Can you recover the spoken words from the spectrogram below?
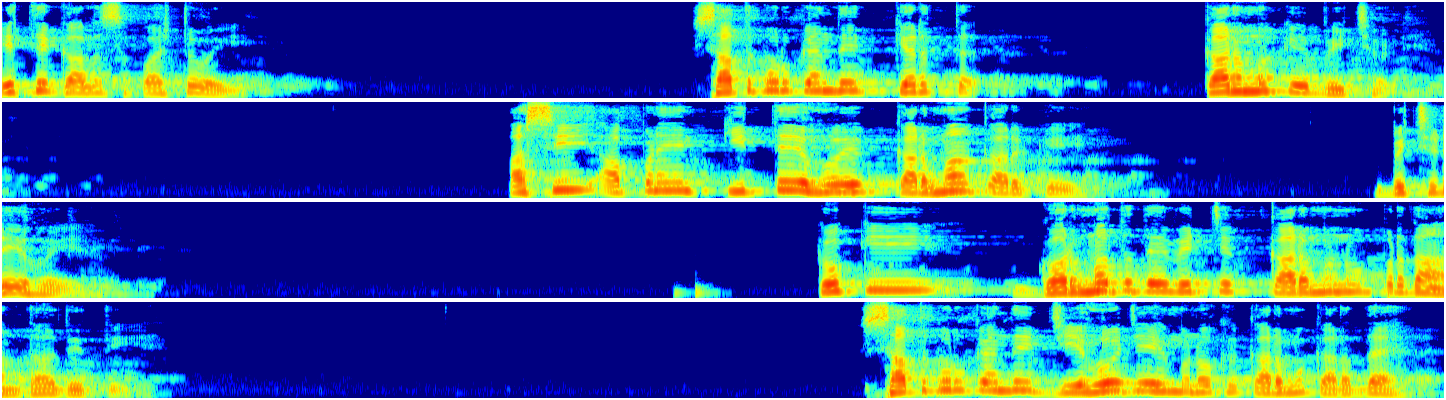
ਇੱਥੇ ਗੱਲ ਸਪਸ਼ਟ ਹੋਈ। ਸਤਿਗੁਰੂ ਕਹਿੰਦੇ, ਕਿਰਤ ਕਰਮ ਕੇ ਵਿਛੜ। ਅਸੀਂ ਆਪਣੇ ਕੀਤੇ ਹੋਏ ਕਰਮਾਂ ਕਰਕੇ ਵਿਛੜੇ ਹੋਏ ਹਾਂ। ਕਿਉਂਕਿ ਗੁਰਮਤ ਦੇ ਵਿੱਚ ਕਰਮ ਨੂੰ ਪ੍ਰਧਾਨਤਾ ਦਿੱਤੀ ਹੈ। ਸਤਿਗੁਰੂ ਕਹਿੰਦੇ, ਜਿਹੋ ਜਿਹੇ ਮਨੁੱਖ ਕਰਮ ਕਰਦਾ ਹੈ,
